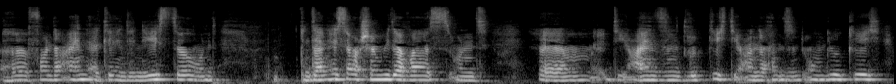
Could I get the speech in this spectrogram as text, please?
äh, von der einen Ecke in die nächste und, und dann ist auch schon wieder was und ähm, die einen sind glücklich, die anderen sind unglücklich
